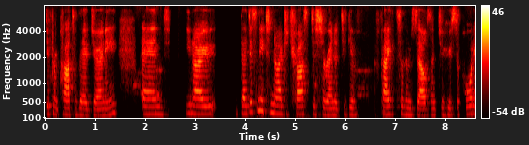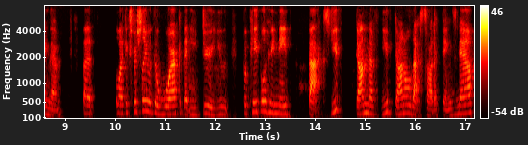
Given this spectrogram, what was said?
different parts of their journey. And you know they just need to know to trust to surrender to give faith to themselves and to who's supporting them. But like especially with the work that you do you for people who need facts you've done the you've done all that side of things now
